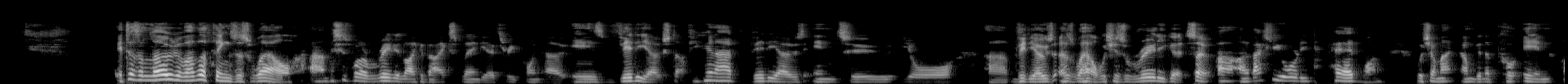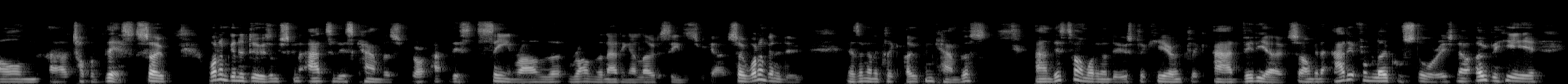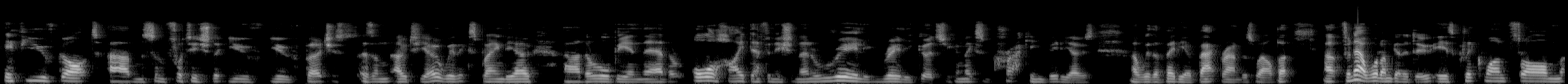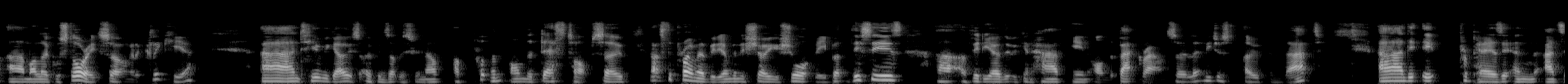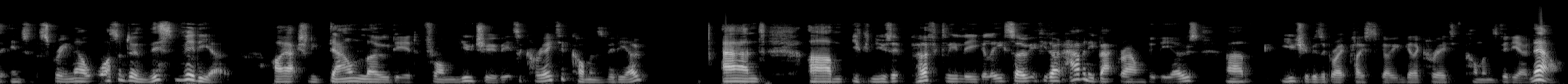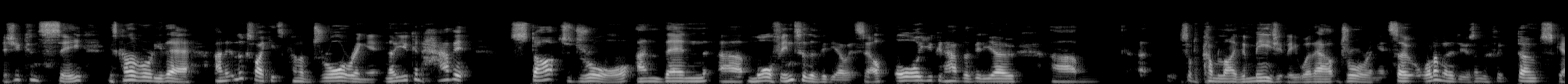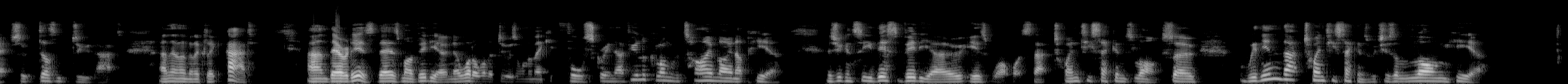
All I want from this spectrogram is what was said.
it does a load of other things as well. Uh, this is what I really like about Explaindio 3.0 is video stuff. You can add videos into your uh, videos as well, which is really good. So uh, I've actually already prepared one, which I'm, I'm going to put in on uh, top of this. So what I'm going to do is I'm just going to add to this canvas, or this scene rather rather than adding a load of scenes as we go. So what I'm going to do is I'm going to click Open Canvas. And this time what I'm going to do is click here and click Add Video. So I'm going to add it from local storage. Now over here, if you've got um, some footage that you've you've purchased as an OTO with Explaindio, uh, they'll all be in there. They're all high definition and really, really good. So you can make some cracking videos uh, with a video background as well. But uh, for now, what I'm going to do is click one from uh, my local storage. So I'm going to click here and here we go, it opens up this screen. Now I've put them on the desktop. So that's the promo video I'm going to show you shortly. But this is uh, a video that we can have in on the background. So let me just open that. And it, it prepares it and adds it into the screen. Now, whilst I'm doing this video, I actually downloaded from YouTube. It's a Creative Commons video and um, you can use it perfectly legally. So if you don't have any background videos, uh, YouTube is a great place to go. You can get a Creative Commons video. Now, as you can see, it's kind of already there, and it looks like it's kind of drawing it. Now, you can have it start to draw and then uh, morph into the video itself, or you can have the video um, sort of come live immediately without drawing it. So what I'm going to do is I'm going to click Don't Sketch, so it doesn't do that, and then I'm going to click Add. And there it is. There's my video. Now what I want to do is I want to make it full screen. Now if you look along the timeline up here, as you can see, this video is what? What's that? 20 seconds long. So within that 20 seconds, which is a long here,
